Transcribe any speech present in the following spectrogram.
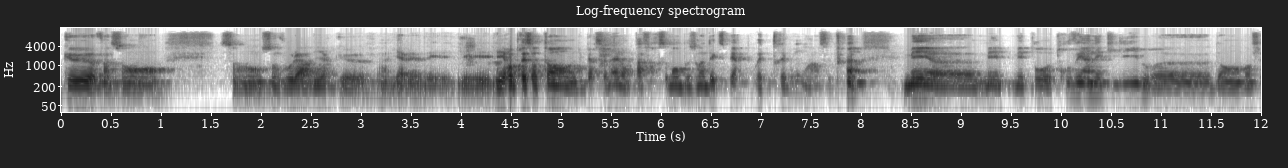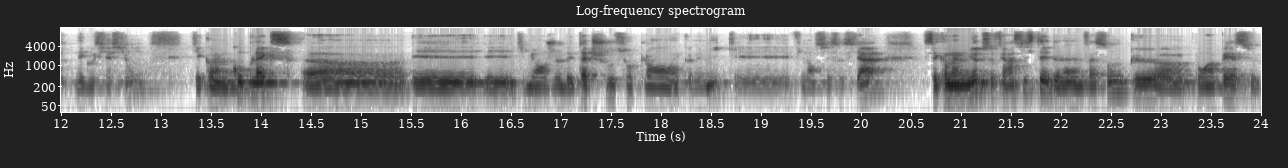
que, enfin, sans, sans, vouloir dire que les, représentants du personnel n'ont pas forcément besoin d'experts pour être très bons. Hein, mais, euh, mais, mais, pour trouver un équilibre euh, dans, cette négociation qui est quand même complexe euh, et, qui met en jeu des tas de choses sur le plan économique et financier social, c'est quand même mieux de se faire assister de la même façon que pour un PSE.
